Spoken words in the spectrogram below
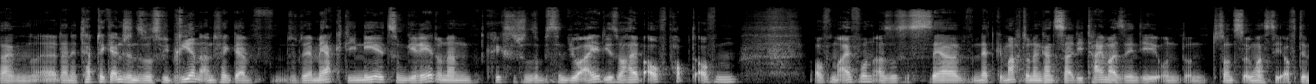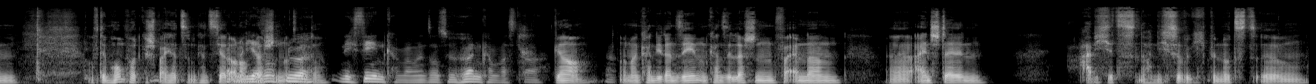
dein, äh, deine Taptic Engine so das Vibrieren anfängt, der, der merkt die Nähe zum Gerät und dann kriegst du schon so ein bisschen UI, die so halb aufpoppt auf dem, auf dem iPhone. Also es ist sehr nett gemacht und dann kannst du halt die Timer sehen, die und, und sonst irgendwas, die auf dem, auf dem HomePod gespeichert sind, kannst du halt auch noch löschen und so weiter. Nicht sehen kann, weil man sonst nur hören kann, was da. Genau. Ja. Und man kann die dann sehen und kann sie löschen, verändern, äh, einstellen. Habe ich jetzt noch nicht so wirklich benutzt. Ähm,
